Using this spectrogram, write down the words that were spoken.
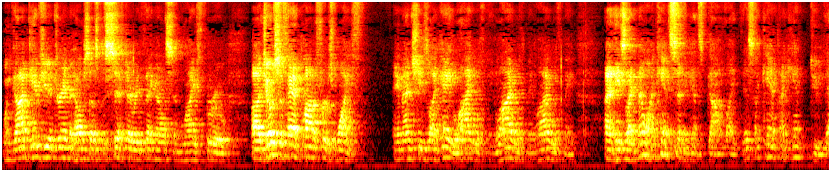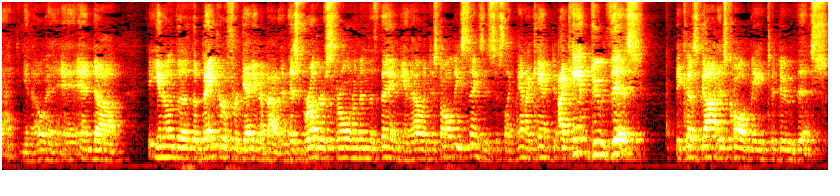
When God gives you a dream, it helps us to sift everything else in life through. Uh, Joseph had Potiphar's wife. Amen. She's like, hey, lie with me, lie with me, lie with me. And he's like, no, I can't sin against God like this. I can't, I can't do that, you know. And, and uh, you know, the, the baker forgetting about him, his brothers throwing him in the thing, you know, and just all these things. It's just like, man, I can't, I can't do this because God has called me to do this.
